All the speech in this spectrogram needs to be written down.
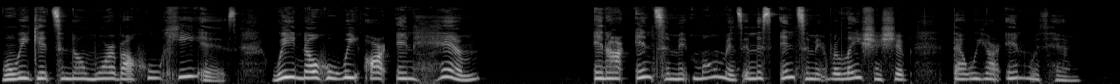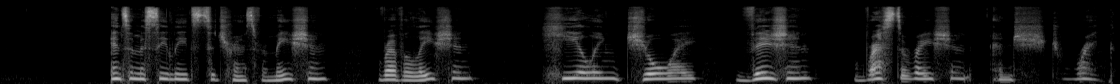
when we get to know more about who He is. We know who we are in Him in our intimate moments, in this intimate relationship that we are in with Him. Intimacy leads to transformation, revelation, healing, joy, vision, restoration, and strength.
